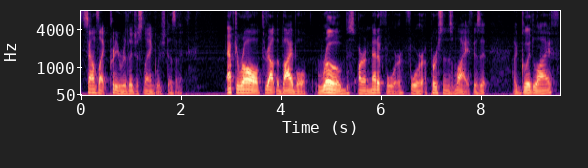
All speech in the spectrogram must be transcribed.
Sounds like pretty religious language, doesn't it? After all, throughout the Bible, robes are a metaphor for a person's life. Is it a good life,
